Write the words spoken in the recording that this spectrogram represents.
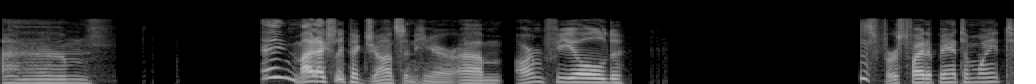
Um, I might actually pick Johnson here. Um, Armfield. His first fight at bantamweight.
